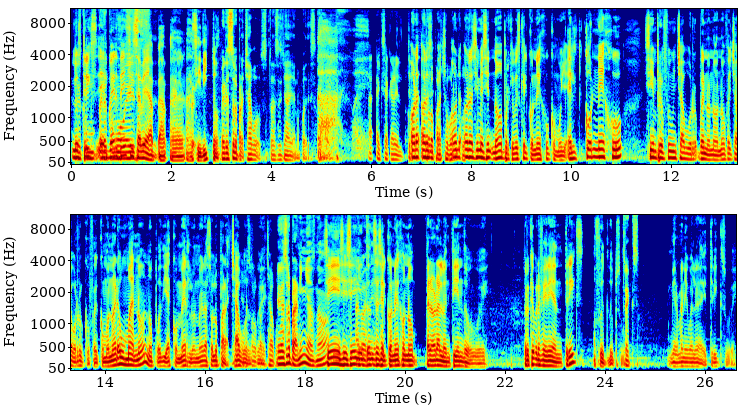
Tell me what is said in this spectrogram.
Los Pero Trix, como- el verde sí sabe a, a- a- acidito. Pero es solo para chavos, entonces ya, ya no puedes. Ah, Hay que sacar el Ahora, ahora, solo sí- para ahora, ahora sí me siento. No, porque ves que el conejo, como ya- el conejo siempre fue un chavo. Bueno, no, no fue chaborruco. Fue como no era humano, no podía comerlo. No era solo para Era chavos, solo güey. para chavos. Era solo para niños, ¿no? Sí, sí, sí. Algo entonces así. el conejo no. Pero ahora lo entiendo, güey. ¿Pero qué preferían? ¿Trix o Fruit Loops? güey? Trex. Mi hermana igual era de Trix, güey.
